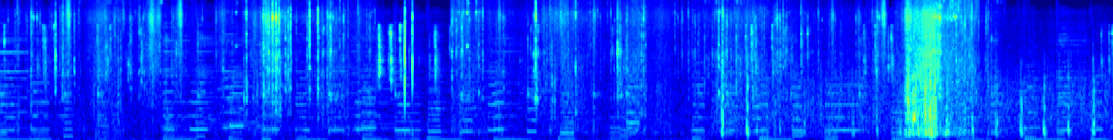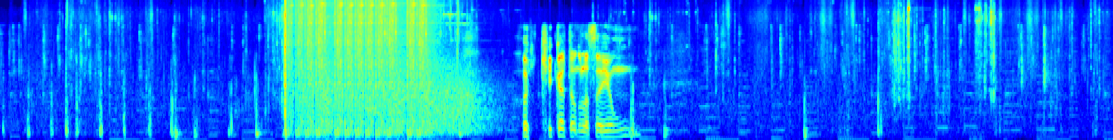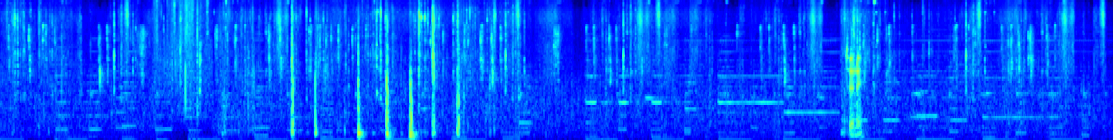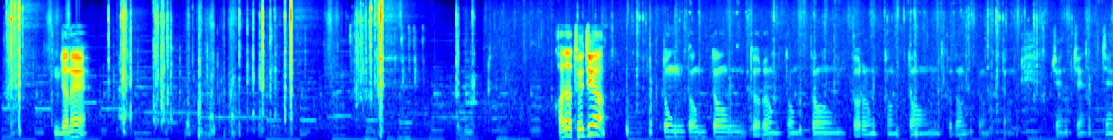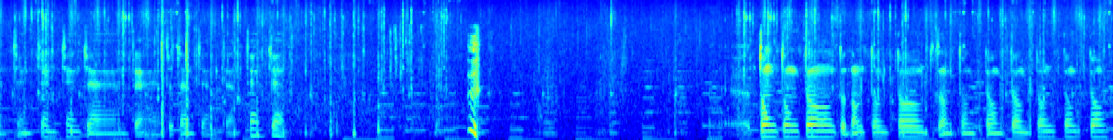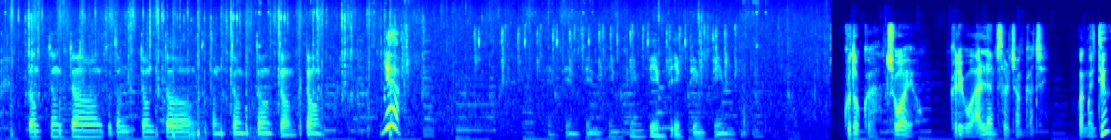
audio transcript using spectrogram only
깜짝 놀랐어요 충전해 가자 돼지야 똥똥똥 또롱똥똥 또롱똥똥 또롱똥똥 짠짠짠짠짠짠짠짠짠짠짠짠 똥똥똥 또똥똥똥 또똥똥똥똥똥똥똥 똥똥똥 똥똥똥 똥똥똥똥똥 야! 구독과 좋아요 그리고 알람 설정까지. 왕만두!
